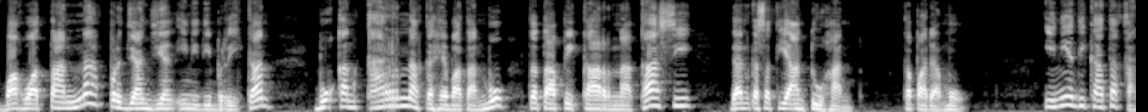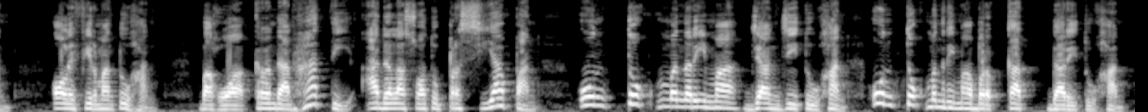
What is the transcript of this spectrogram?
bahwa tanah perjanjian ini diberikan bukan karena kehebatanmu, tetapi karena kasih dan kesetiaan Tuhan kepadamu. Ini yang dikatakan oleh firman Tuhan, bahwa kerendahan hati adalah suatu persiapan untuk menerima janji Tuhan, untuk menerima berkat dari Tuhan.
